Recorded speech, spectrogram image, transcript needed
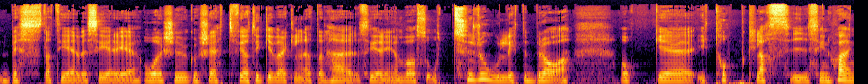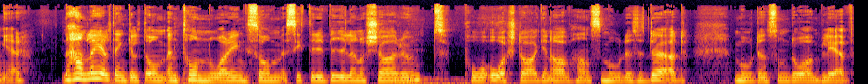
bästa tv-serie år 2021. För jag tycker verkligen att den här serien var så otroligt bra och eh, i toppklass i sin genre. Det handlar helt enkelt om en tonåring som sitter i bilen och kör runt på årsdagen av hans moders död. Modern som då blev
